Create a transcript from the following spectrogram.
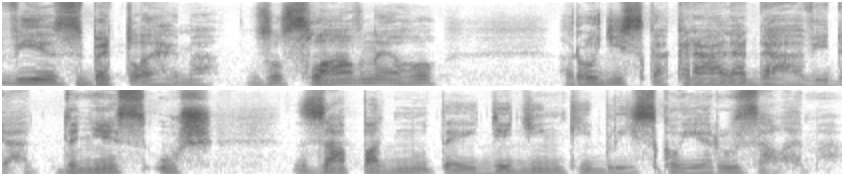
je z Betlehema, zo slávneho rodiska kráľa Dávida, dnes už zapadnutej dedinky blízko Jeruzalema.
